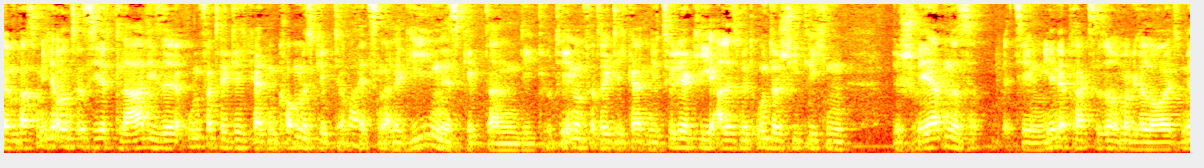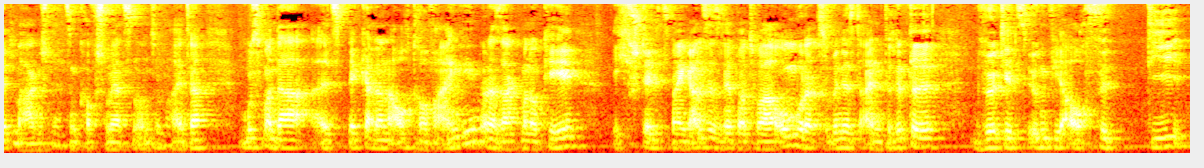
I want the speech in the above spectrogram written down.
ähm, was mich auch interessiert. Klar, diese Unverträglichkeiten kommen. Es gibt ja Weizenallergien, es gibt dann die Glutenunverträglichkeiten, die Zöliakie, alles mit unterschiedlichen Beschwerden, das erzählen mir in der Praxis auch immer wieder Leute mit Magenschmerzen, Kopfschmerzen und so weiter. Muss man da als Bäcker dann auch drauf eingehen oder sagt man, okay, ich stelle jetzt mein ganzes Repertoire um oder zumindest ein Drittel wird jetzt irgendwie auch für die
